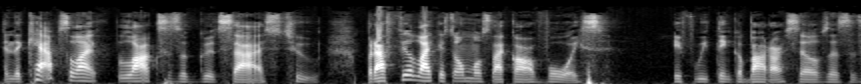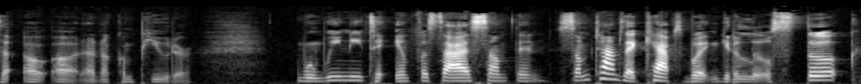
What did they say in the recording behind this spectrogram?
And the caps locks is a good size too. But I feel like it's almost like our voice if we think about ourselves as a, a, a, a computer. When we need to emphasize something, sometimes that caps button get a little stuck.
